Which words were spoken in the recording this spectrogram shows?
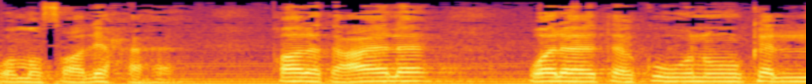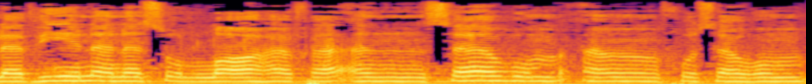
ومصالحها. قال تعالى ولا تكونوا كالذين نسوا الله فأنساهم أنفسهم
